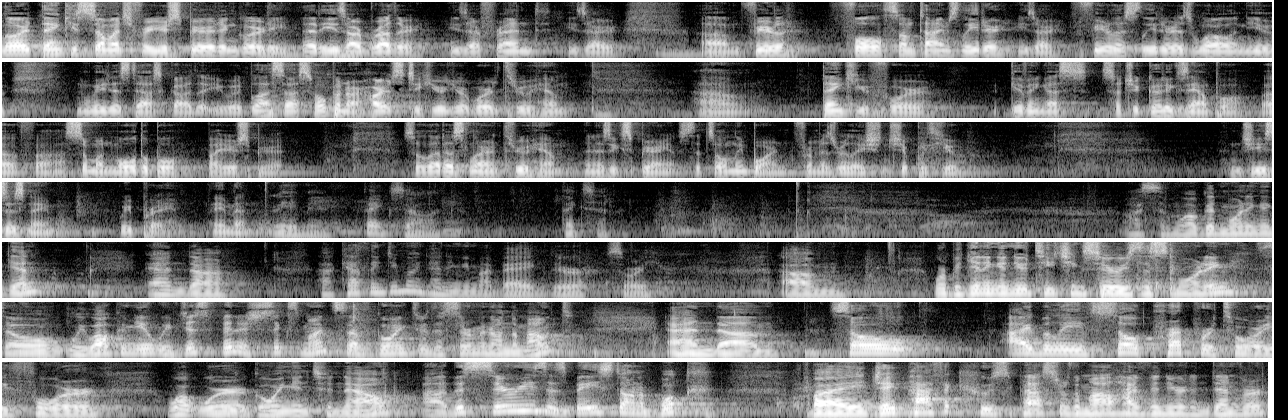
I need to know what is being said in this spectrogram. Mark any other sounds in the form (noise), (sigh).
Lord, thank you so much for your spirit in Gordy, that he's our brother, he's our friend, he's our um, fearful sometimes leader, he's our fearless leader as well in you. And we just ask, God, that you would bless us, open our hearts to hear your word through him. Um, thank you for giving us such a good example of uh, someone moldable by your Spirit. So let us learn through him and his experience that's only born from his relationship with you. In Jesus' name, we pray. Amen. Amen. Thanks, Alec. Thanks, Edward. Awesome. Well, good morning again. And uh, uh, Kathleen, do you mind handing me my bag there? Sorry. Um, we're beginning a new teaching series this morning, so we welcome you. We've just finished six months of going through the Sermon on the Mount, and um, so I believe so preparatory for what we're going into now. Uh, this series is based on a book by Jay Pathak, who's the pastor of the Mile High Vineyard in Denver,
